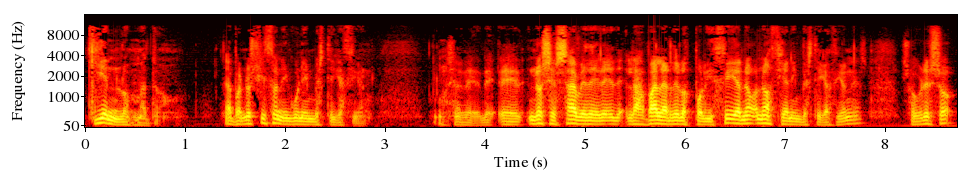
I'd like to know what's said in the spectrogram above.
quién los mató. O sea, pues no se hizo ninguna investigación. No se sabe de, las balas de los policías, no, hacían investigaciones sobre eso.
